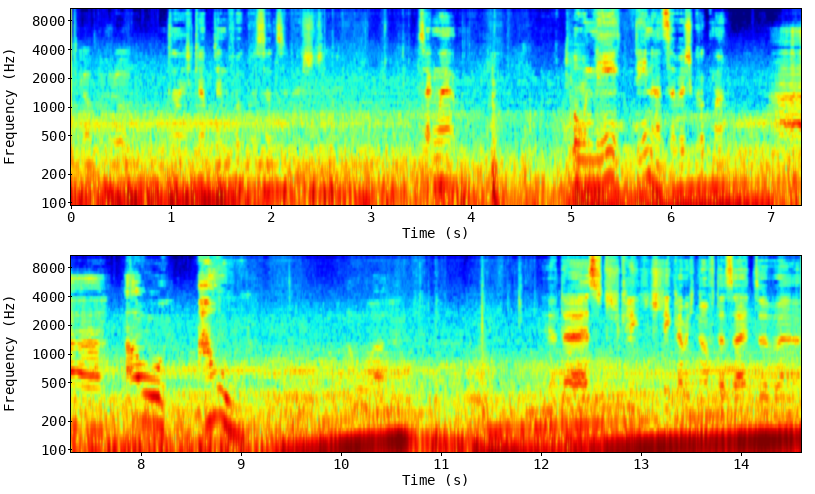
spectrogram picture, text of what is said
Ich glaube schon. Da, ich glaube, den Fokus hat's erwischt. Sag mal. Oh nee, den hat's erwischt, guck mal. Ah, au. Au! Aua. Ja, der RS steht, steht glaube ich, nur auf der Seite, weil.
